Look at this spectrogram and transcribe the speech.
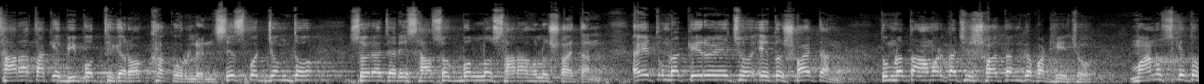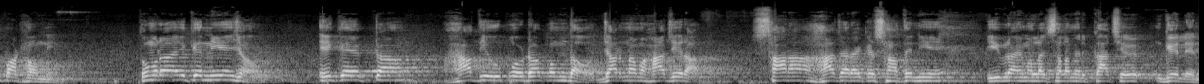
সারা তাকে বিপদ থেকে রক্ষা করলেন। শেষ পর্যন্ত স্বৈরাচারী শাসক বলল, সারা হলো শয়তান। এই তোমরা কে রয়েছ? এ তো শয়তান। তোমরা তো আমার কাছে শয়তানকে পাঠিয়েছ। মানুষকে তো পাঠাওনি। তোমরা একে নিয়ে যাও। একে একটা হাতি উপর ঢকম দাও, যার নাম হাজেরা। সারা হাজারাকে সাথে নিয়ে ইব্রাহিম আলাহ সালামের কাছে গেলেন।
